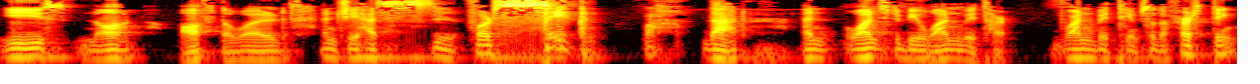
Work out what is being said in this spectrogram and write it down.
is not of the world and she has forsaken ah, that and wants to be one with her, one with him. So the first thing,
